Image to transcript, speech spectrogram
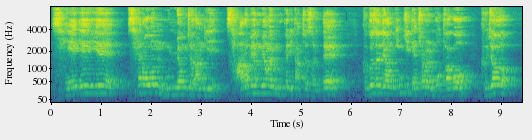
세계의 새로운 문명 절항기 산업혁명의 물결이 닥쳤을 때 그것에 대한 인지 대처를 못하고 그저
